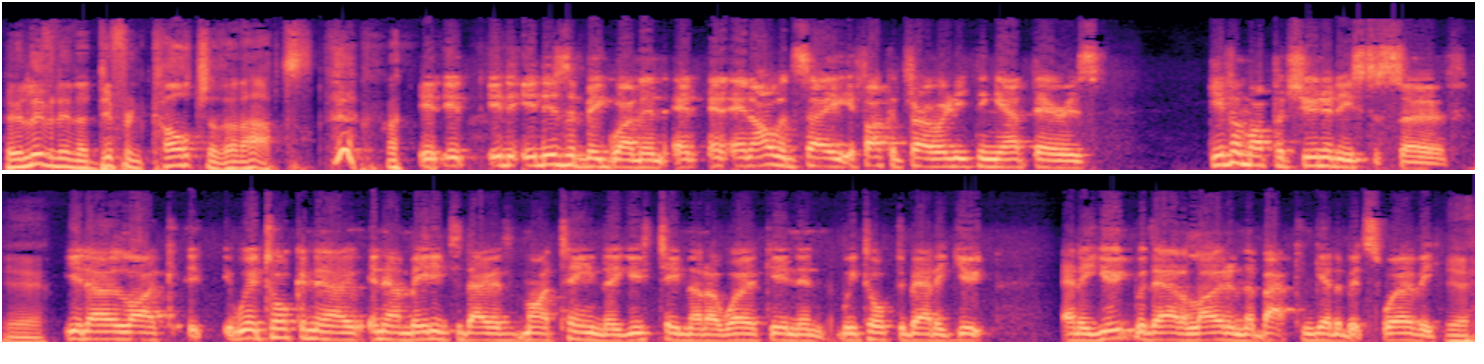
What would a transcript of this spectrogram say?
who live in a different culture than us. it, it, it, it is a big one, and, and, and I would say if I could throw anything out there is give them opportunities to serve. yeah. You know, like we're talking now in our meeting today with my team, the youth team that I work in, and we talked about a ute. And a ute without a load in the back can get a bit swervy. Yeah.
